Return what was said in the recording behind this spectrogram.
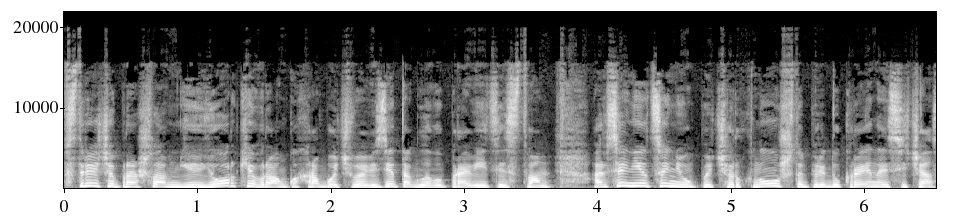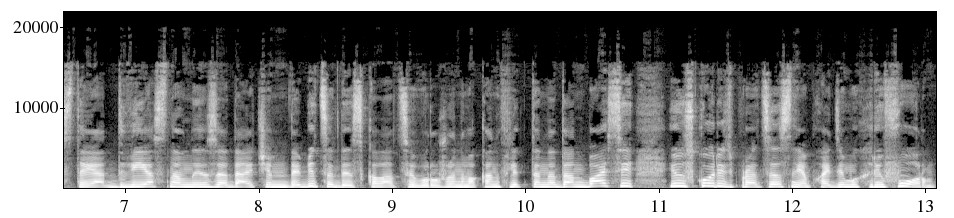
Встреча прошла в Нью-Йорке в рамках рабочего визита главы правительства. Арсений Яценюк подчеркнул, что перед Украиной сейчас стоят две основные задачи – добиться деэскалации вооруженного конфликта на Донбассе и ускорить процесс необходимых реформ.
